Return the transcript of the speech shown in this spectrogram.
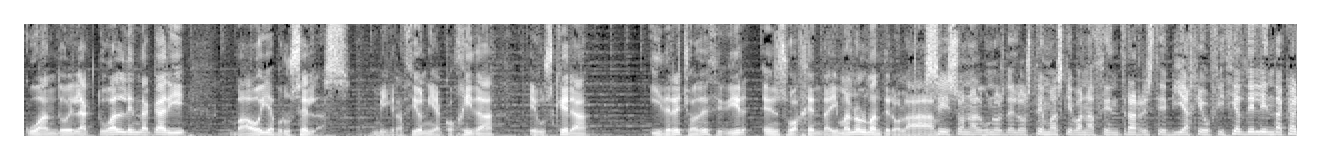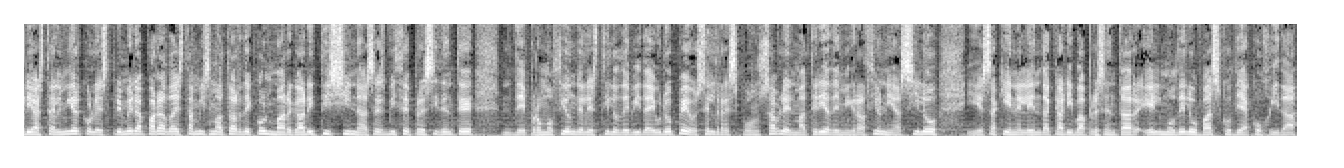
cuando el actual Lendakari va hoy a Bruselas. Migración y acogida, euskera, y derecho a decidir en su agenda. Y Manuel Manterola. Sí, son algunos de los temas que van a centrar este viaje oficial del Endacari hasta el miércoles. Primera parada esta misma tarde con Margariti Chinas, es vicepresidente de promoción del estilo de vida europeo. Es el responsable en materia de migración y asilo y es aquí en el Endacari va a presentar el modelo vasco de acogida.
